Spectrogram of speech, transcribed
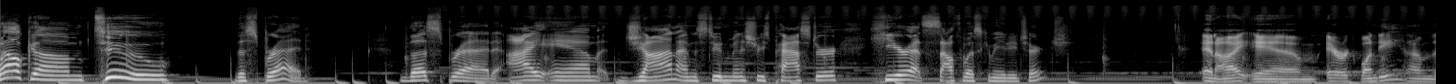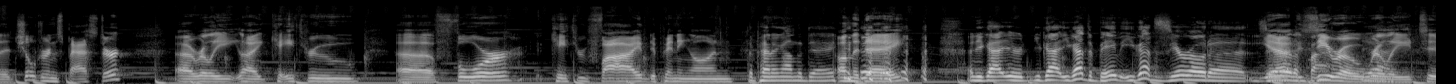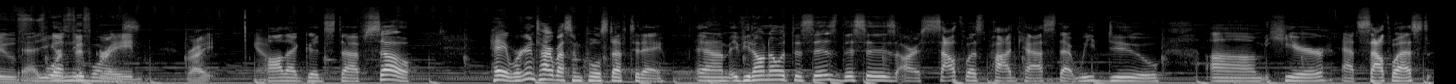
Welcome to The Spread. The Spread. I am John. I'm the student ministries pastor here at Southwest Community Church. And I am Erik Bundy. I'm the children's pastor, uh, really like K through uh, four, K through five, depending on Depending on the day. on the day. and you got your you got you got the baby. You got zero to zero yeah, to zero Yeah. really to Yeah, fourth, fifth grade. Right. Yeah. all that good stuff. So, hey, we're going to talk about some cool stuff today. Um, if you don't know what this is, this is our Southwest podcast that we do um, here at Southwest.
